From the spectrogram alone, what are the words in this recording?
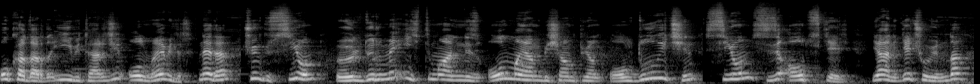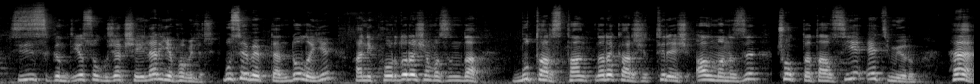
o kadar da iyi bir tercih olmayabilir. Neden? Çünkü Sion öldürme ihtimaliniz olmayan bir şampiyon olduğu için Sion sizi outscale yani geç oyunda sizi sıkıntıya sokacak şeyler yapabilir. Bu sebepten dolayı hani koridor aşamasında bu tarz tanklara karşı trash almanızı çok da tavsiye etmiyorum. He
